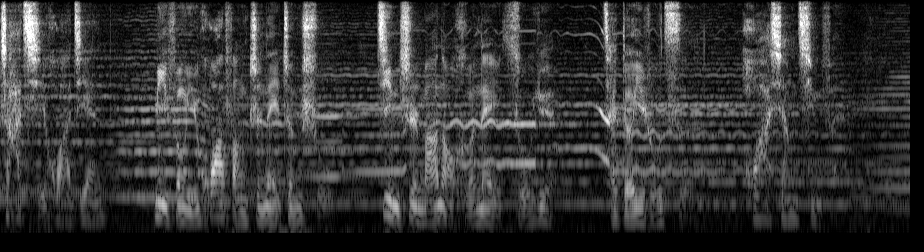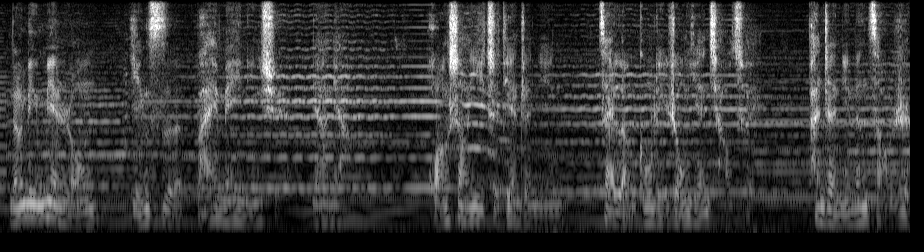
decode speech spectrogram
扎齐花尖，密封于花房之内蒸熟，浸至玛瑙盒内足月，才得以如此花香沁粉，能令面容莹似白眉凝雪。娘娘，皇上一直惦着您在冷宫里容颜憔悴，盼着您能早日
